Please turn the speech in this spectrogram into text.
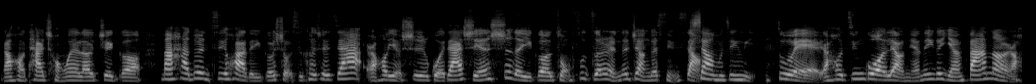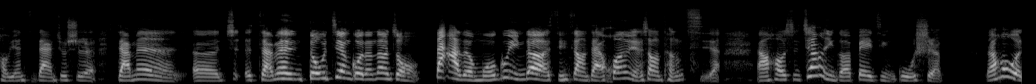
然后他成为了这个曼哈顿计划的一个首席科学家，然后也是国家实验室的一个总负责人的这样一个形象。项目经理，对，然后经过两年的一个研发呢，然后原子弹就是咱们呃这咱们都见过的那种大的蘑菇云的形象在荒原上腾起，然后是这样一个背景故事。然后我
